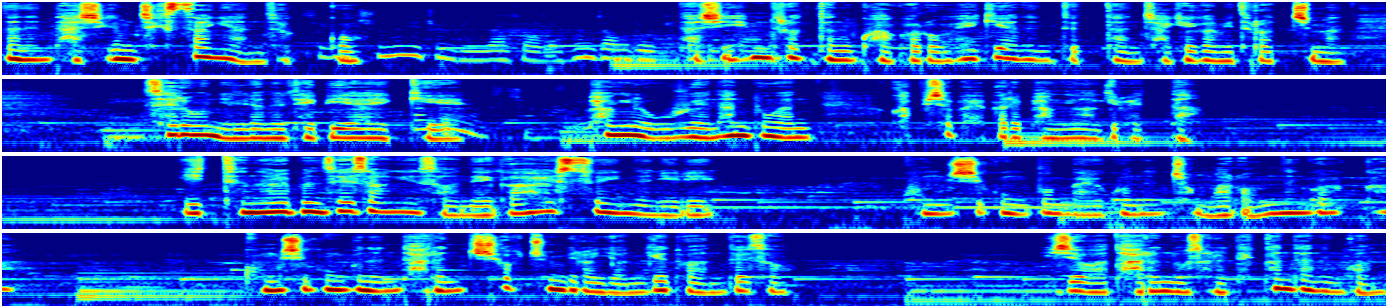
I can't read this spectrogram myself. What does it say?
나는 다시금 책상에 앉았고 주문이 좀 밀려서 5분 정도 다시 힘들었던 과거로 회귀하는 듯한 자괴감이 들었지만 새로운 1년을 대비해야 했기에. 평일 오후엔 한동안 커피숍 알바를 병행하기로 했다. 이 드넓은 세상에서 내가 할 수 있는 일이 공시 공부 말고는 정말 없는 걸까? 공시 공부는 다른 취업 준비랑 연계도 안 돼서 이제와 다른 노선을 택한다는 건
